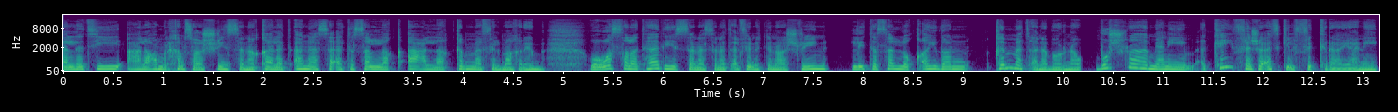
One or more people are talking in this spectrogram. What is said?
التي على عمر 25 سنة قالت أنا سأتسلق أعلى قمة في المغرب ووصلت هذه السنة سنة 2022 لتسلق أيضا قمة أنابورنا بشرى يعني كيف جاءتك الفكرة يعني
